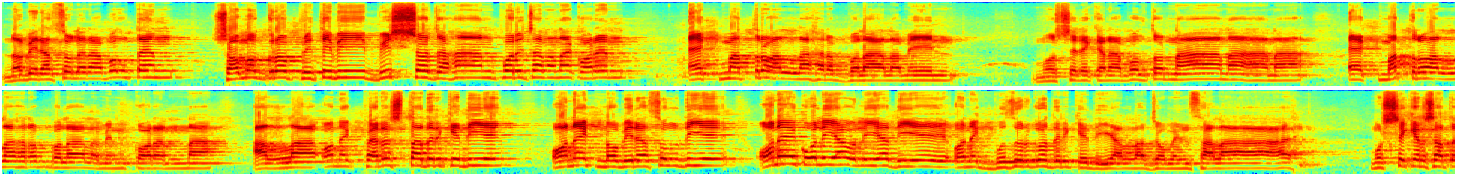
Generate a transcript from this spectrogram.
নবী রাসূলেরা বলতেন, সমগ্র পৃথিবী বিশ্ব জাহান পরিচালনা করেন একমাত্র আল্লাহ রব্বুল আলামিন। মুশরিকেরা বলতো, না না না, একমাত্র আল্লাহ রব্বুল আলামিন করেন না। আল্লাহ অনেক ফেরেশতাদেরকে দিয়ে, অনেক নবী রাসূল দিয়ে, অনেক অলিয়া উলিয়া দিয়ে, অনেক বুজুর্গদেরকে দিয়ে আল্লাহ জমিন চালায় মুশরিকের সাথে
